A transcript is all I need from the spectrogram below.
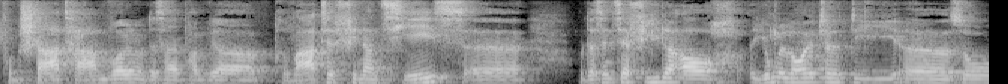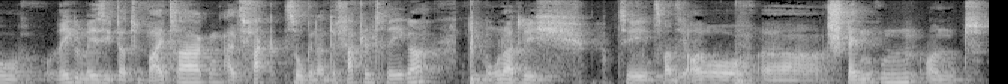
vom Staat haben wollen. Und deshalb haben wir private Finanziers. Äh, und das sind sehr viele auch junge Leute, die äh, so regelmäßig dazu beitragen, als Fac sogenannte Fackelträger, die monatlich 10, 20 Euro äh, spenden und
